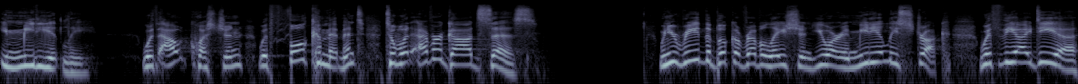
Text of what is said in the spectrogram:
immediately, without question, with full commitment to whatever God says. When you read the book of Revelation, you are immediately struck with the idea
